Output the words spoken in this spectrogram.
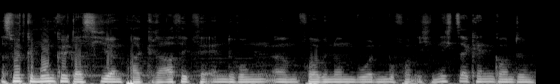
Es wird gemunkelt, dass hier ein paar Grafikveränderungen ähm, vorgenommen wurden, wovon ich nichts erkennen konnte.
